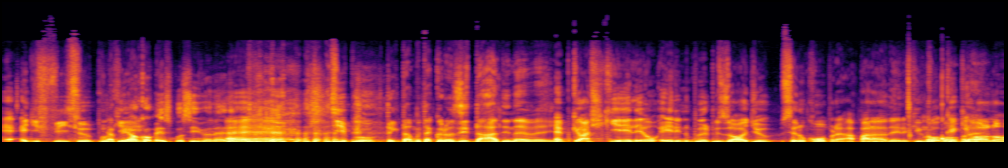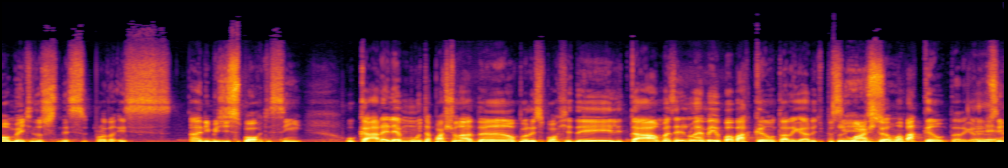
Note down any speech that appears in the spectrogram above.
é, é- é difícil, É o porque... pior começo possível, né? É, tipo... Tem que dar muita curiosidade, né, velho? É porque eu acho que ele, ele no primeiro episódio, você não compra a parada dele. Que, Não o que, que compra, rola é. normalmente nos, nesses, esses animes de esporte, assim? O cara ele é muito apaixonadão pelo esporte dele e tal, mas ele não é meio babacão, tá ligado? Tipo assim, o Isso. Aston é um babacão, tá ligado? Tipo assim,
